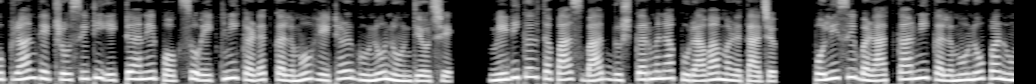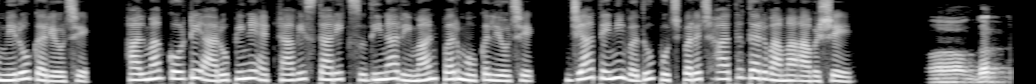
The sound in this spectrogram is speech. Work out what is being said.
ઉપરાંત એટ્રોસિટી એક્ટ અને પોક્સો એક્ટની કડક કલમો હેઠળ ગુનો નોંધ્યો છે. મેડિકલ તપાસ બાદ દુષ્કર્મના પુરાવા મળતા જ, પોલીસે બળાત્કારની કલમોનો પણ ઉમેરો કર્યો છે. હાલમાં કોર્ટે આરોપીને અઠ્ઠાવીસ તારીખ સુધીના રિમાન્ડ પર મોકલ્યો છે. જ્યાં તેની વધુ પૂછપરછ હાથ ધરવામાં આવશે. ગત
